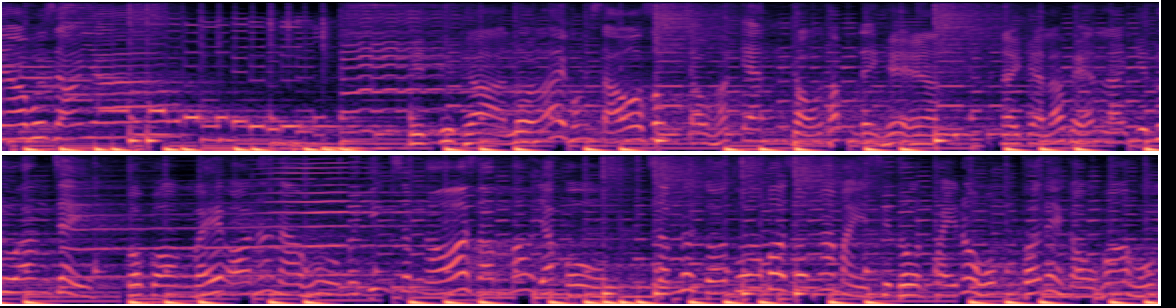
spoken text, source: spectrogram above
ยาวผู้สาวยาวเห็นที่ขาโลดไล่ของสาวสมเจ้าหักแกนเขาทำได้แค่ในแก่ละแผนละกินดวงใจก็กองไว้อ่อนหนาหูไม่คิงสำหนอสำเมาอย่าโปสำนึกตัวทั่วบ่สงอาใหม่สิโดดไปโน้ห่มเพราะได้เก่าหัวหุ่ม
